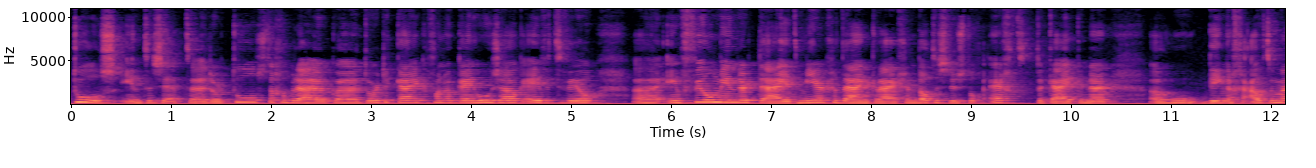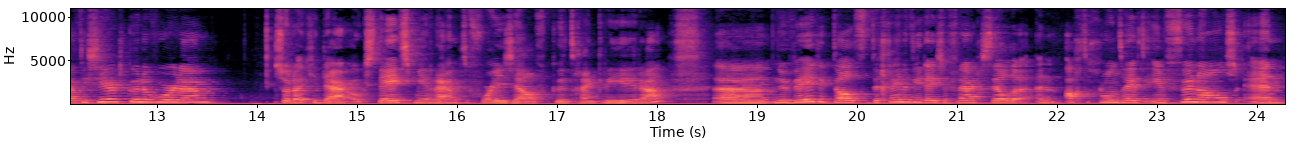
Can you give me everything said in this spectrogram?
tools in te zetten, door tools te gebruiken, door te kijken van oké, hoe zou ik eventueel uh, in veel minder tijd meer gedaan krijgen? En dat is dus toch echt te kijken naar uh, hoe dingen geautomatiseerd kunnen worden zodat je daar ook steeds meer ruimte voor jezelf kunt gaan creëren. Uh, nu weet ik dat degene die deze vraag stelde een achtergrond heeft in funnels. En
